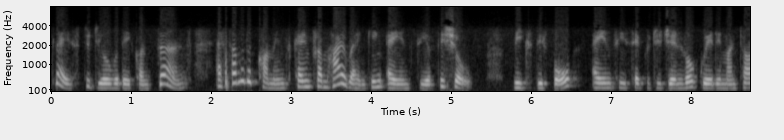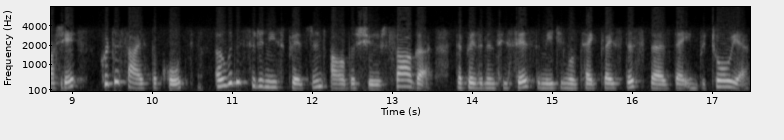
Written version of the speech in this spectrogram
placed to deal with their concerns as some of the comments came from high-ranking ANC officials. Weeks before, ANC Secretary General Gwede Mantashe criticized the courts over the Sudanese President al-Bashir saga. The presidency says the meeting will take place this Thursday in Pretoria.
